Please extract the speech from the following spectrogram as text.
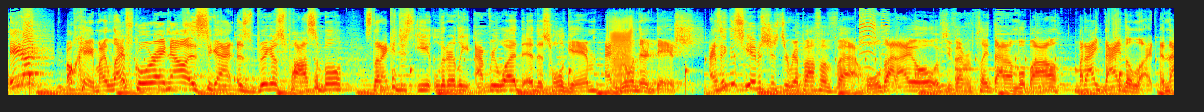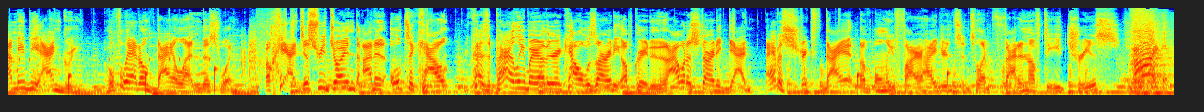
Eat it! Okay, my life goal right now is to get as big as possible so that I can just eat literally everyone in this whole game and ruin their days. I think this game is just a ripoff of uh, Hole.io if you've ever played that on mobile, but I died a lot and that made me angry. Hopefully I don't die a lot in this one. Okay, I just rejoined on an old account because apparently my other account was already upgraded and I want to start again. I have a strict diet of only fire hydrants until I'm fat enough to eat trees. Hey!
